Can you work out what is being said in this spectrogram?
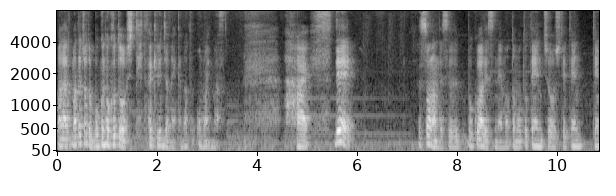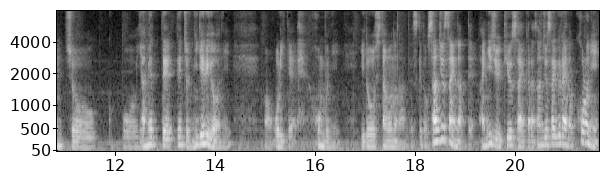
またまたちょっと僕のことを知っていただけるんじゃないかなと思います。はい。でそうなんです。僕はですねもともと店長して店店長を辞めて店長に逃げるように、まあ、降りて本部に移動したものなんですけど30歳になって、はい、29歳から30歳ぐらいの頃に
